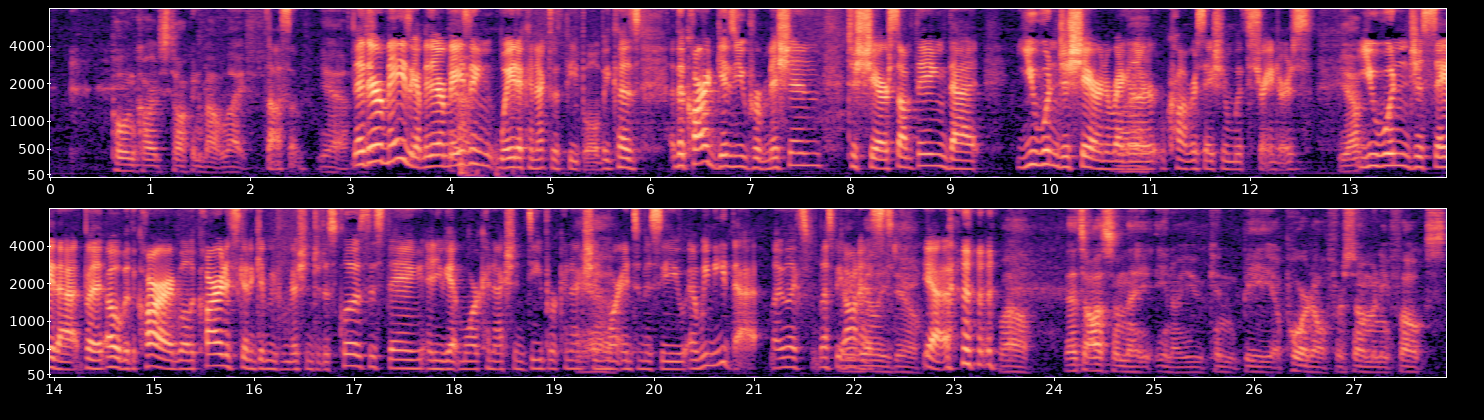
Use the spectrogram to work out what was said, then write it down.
pulling cards talking about life it's awesome yeah They- They're amazing. I mean, they're an amazing way to connect with people because the card gives you permission to share something that you wouldn't just share in a regular Right. conversation with strangers. Yeah. You wouldn't just say that, but oh, but the card, well, the card is going to give me permission to disclose this thing, and you get more connection, deeper connection, Yeah. more intimacy, and we need that. Like, let's let's be We really honest. do. Yeah. Wow, that's awesome that you know you can be a portal for so many folks,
